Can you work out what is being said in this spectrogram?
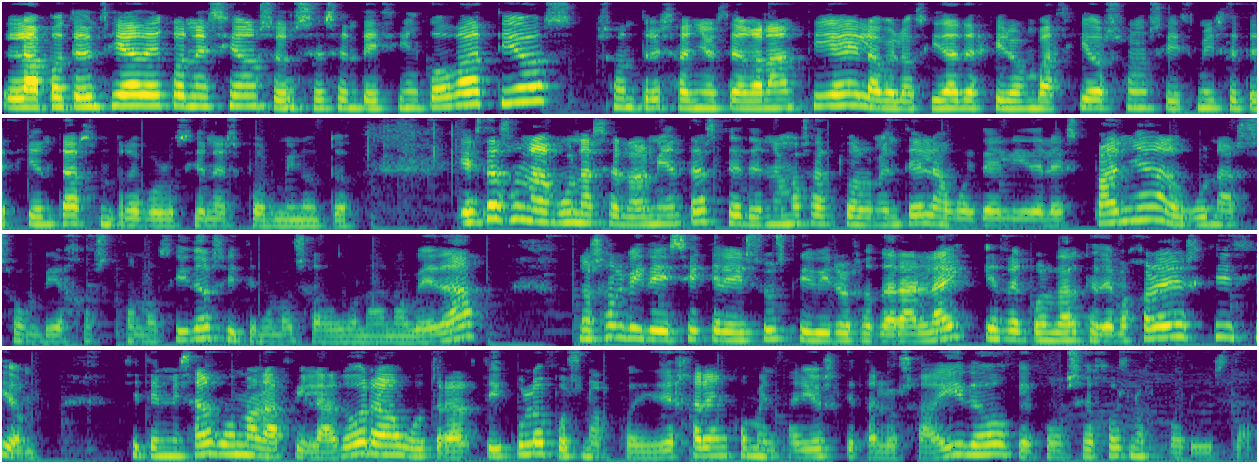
La potencia de conexión son 65 vatios, son 3 años de garantía y la velocidad de giro en vacío son 6.700 revoluciones por minuto. Estas son algunas herramientas que tenemos actualmente en la web de Lidl España, algunas son viejos conocidos y tenemos alguna novedad. No os olvidéis si queréis suscribiros o dar al like y recordar que debajo de la descripción, si tenéis alguno la afiladora u otro artículo, pues nos podéis dejar en comentarios qué tal os ha ido o qué consejos nos podéis dar.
